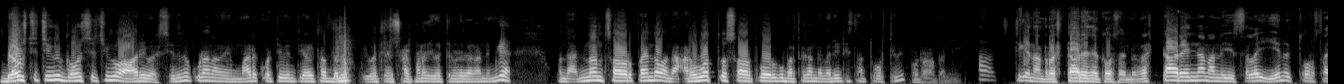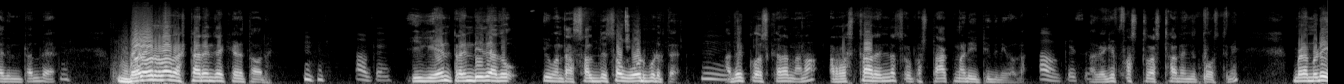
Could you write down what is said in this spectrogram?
blouse stitching gown stitching aari works ಇದನ್ನು ಕೂಡ ನಾವು ಮಾಡಿಕೊಡ್ತೀವಿ ಅಂತ ಹೇಳ್ತಾ ಬನ್ನಿ. ಇವತ್ತಿನ ಸ್ಟಾರ್ಟ್ ಮಾಡೋದು ಇವತ್ತಿನ ನಾನು ನಿಮಗೆ ಒಂದು ಹನ್ನೊಂದು ಸಾವಿರ ರೂಪಾಯಿಂದ ಒಂದು ಅರವತ್ತು ಸಾವಿರ ರೂಪಾಯಿವರೆಗೂ ಬರ್ತಕ್ಕಂಥ ವೆರೈಟೀಸ್ನ ತೋರಿಸ್ತೀವಿ ನೋಡೋಣ ಬನ್ನಿ. ಫಸ್ಟಿಗೆ ನಾನು ರಸ್ಟಾ ರೇಂಜ್ ತೋರಿಸ್ತಾ ಇದ್ದೀನಿ. ರಸ್ಟಾ ರೇಂಜ್ನ ನಾನು ಈ ಸಲ ಏನಕ್ಕೆ ತೋರಿಸ್ತಾ ಇದ್ದೀನಿ ಅಂತಂದರೆ ಬರೋರೆಲ್ಲ ರಸ್ಟಾ ರೇಂಜೇ ಕೇಳ್ತಾವ್ರೆ. ಈಗ ಏನು ಟ್ರೆಂಡ್ ಇದೆ ಅದು? ಈಗ ಒಂದು ಸ್ವಲ್ಪ ದಿವಸ ಓಡ್ಬಿಡುತ್ತೆ. ಅದಕ್ಕೋಸ್ಕರ ನಾನು ರೆಸ್ಟಾರೆಂಟ್ನ ಸ್ವಲ್ಪ ಸ್ಟಾಕ್ ಮಾಡಿ ಇಟ್ಟಿದ್ದೀನಿ ಇವಾಗ. ಹಾಗಾಗಿ ಫಸ್ಟ್ ರಸ್ಟಾ ರೇಂಜ್ ತೋರಿಸ್ತೀನಿ. ಮೇಡಮ್ ನೋಡಿ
